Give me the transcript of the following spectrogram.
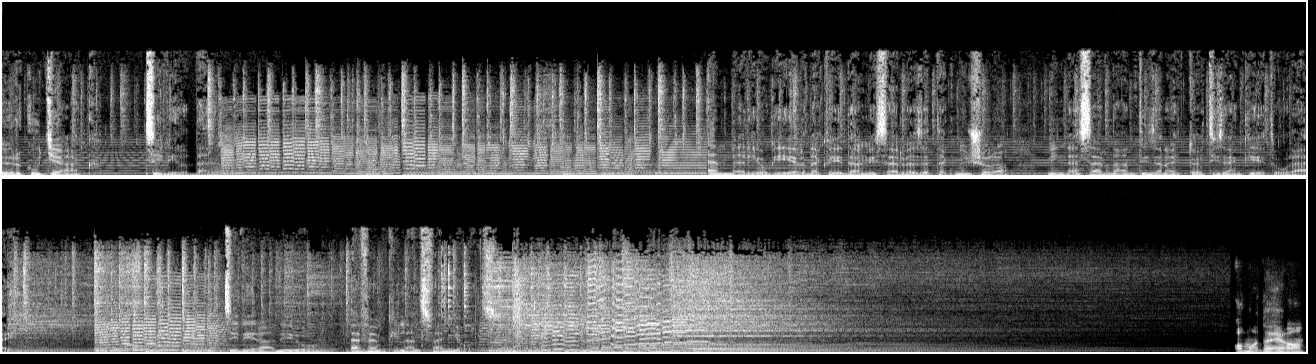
Őrkutyák civilben. Emberjogi érdekvédelmi szervezetek műsora minden szerdán 11-től 12 óráig. Civil Rádió FM 98. Amadea,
